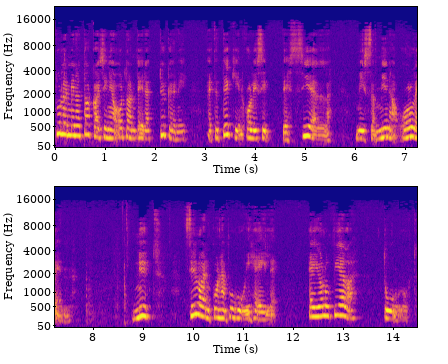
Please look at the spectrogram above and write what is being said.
tulen minä takaisin ja otan teidät tyköni, että tekin olisitte siellä, missä minä olen. Nyt, silloin kun hän puhui heille, ei ollut vielä tullut.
